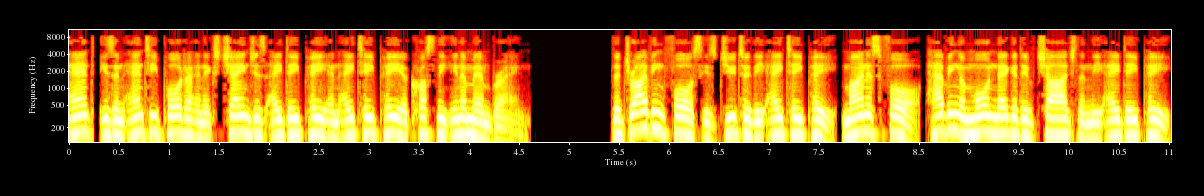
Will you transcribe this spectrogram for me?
ANT is an antiporter and exchanges ADP and ATP across the inner membrane. The driving force is due to the ATP having a more negative charge than the ADP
